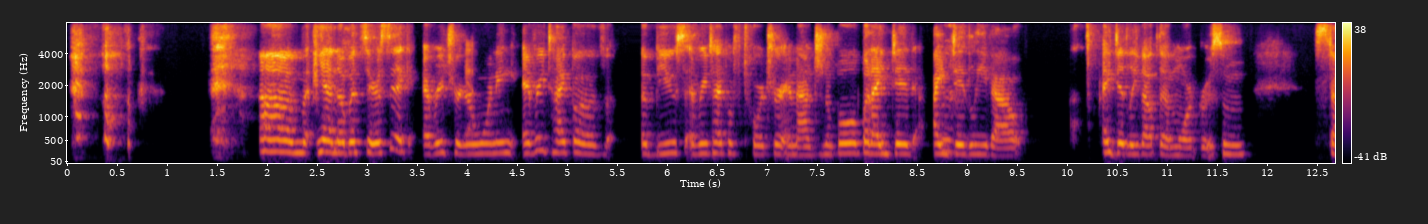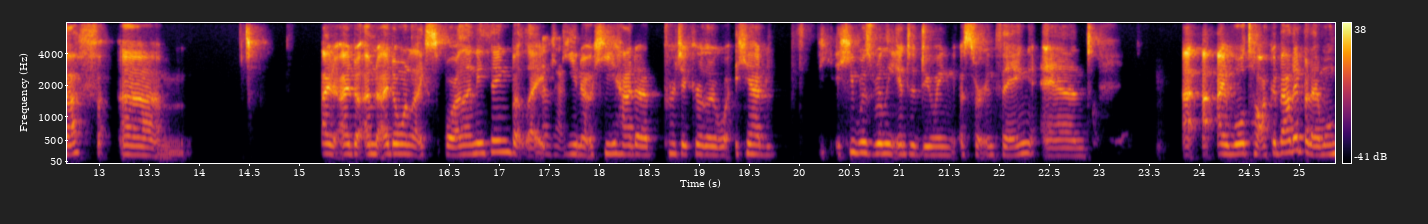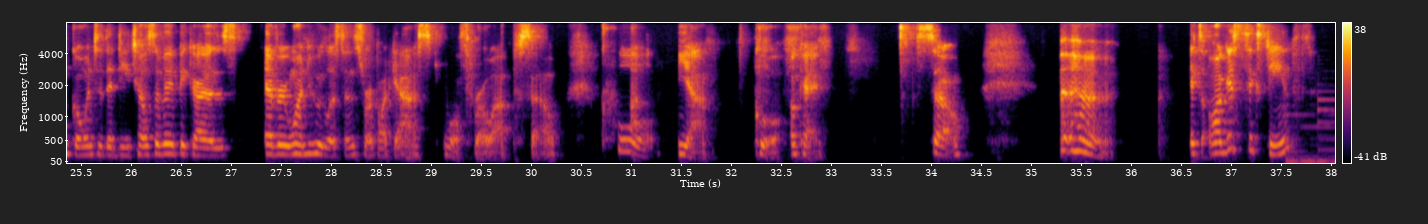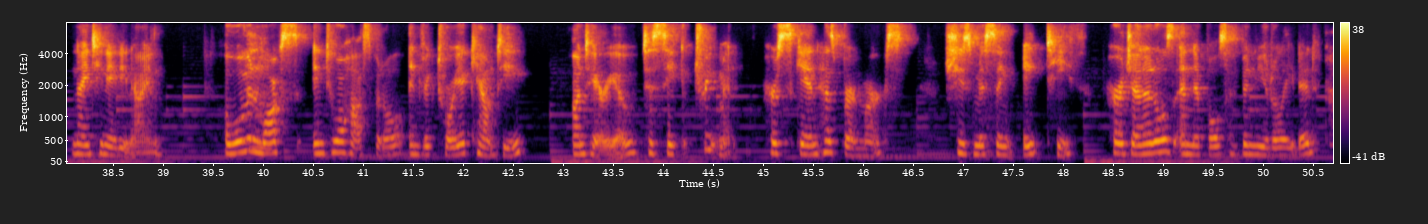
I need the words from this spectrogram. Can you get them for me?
um yeah no but seriously like every trigger warning every type of abuse every type of torture imaginable but i did i did leave out i did leave out the more gruesome stuff um i i don't i don't want to like spoil anything but like Okay. you know he had a particular he had he was really into doing a certain thing and I, I will talk about it but i won't go into the details of it because everyone who listens to our podcast will throw up so Cool. Uh, yeah, cool. Okay. So it's August 16th, 1989. A woman hmm. walks into a hospital in Victoria County, Ontario, to seek treatment. Her skin has burn marks. She's missing eight teeth. Her genitals and nipples have been mutilated.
